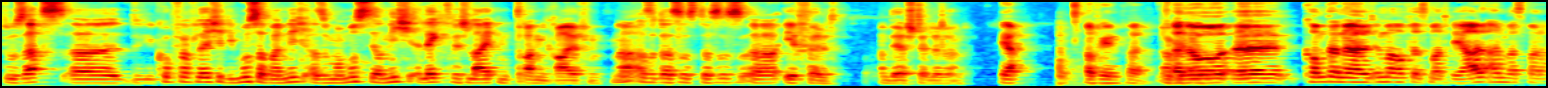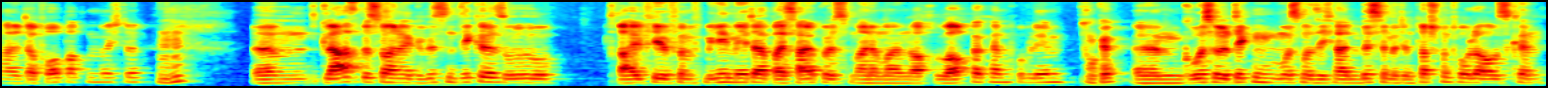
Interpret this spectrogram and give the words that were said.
du sagst, äh, die Kupferfläche, die muss aber nicht, also man muss ja nicht elektrisch leitend dran greifen. Ne? Also das ist, das ist äh, E-Feld an der Stelle dann. Ja, auf jeden Fall. Okay. Also äh, kommt dann halt immer auf das Material an, was man halt davor bappen möchte. Mhm. Ähm, Glas bis zu einer gewissen Dicke, so 3, 4, 5 Millimeter. Bei Cypress meiner Meinung nach überhaupt gar kein Problem. Okay. Ähm, größere Dicken muss man sich halt ein bisschen mit dem Touch-Controller auskennen.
